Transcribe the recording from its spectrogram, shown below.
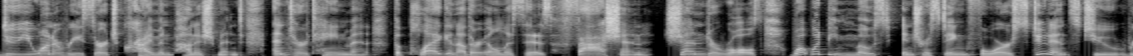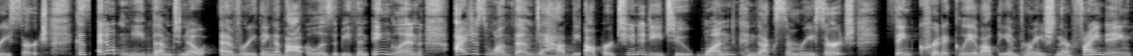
Do you want to research crime and punishment, entertainment, the plague and other illnesses, fashion, gender roles? What would be most interesting for students to research? Because I don't need them to know everything about Elizabethan England. I just want them to have the opportunity to, one, conduct some research, think critically about the information they're finding,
